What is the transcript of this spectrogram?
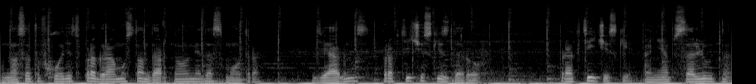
У нас это входит в программу стандартного медосмотра. Диагноз практически здоров. Практически, а не абсолютно,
